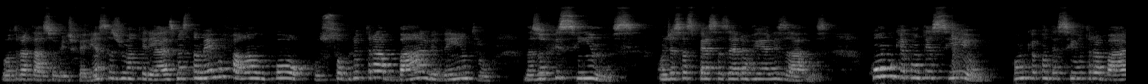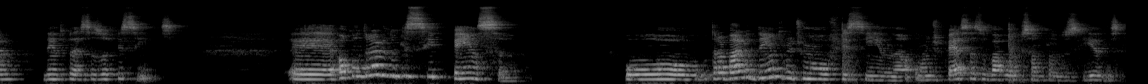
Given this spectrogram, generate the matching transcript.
vou tratar sobre diferenças de materiais, mas também vou falar um pouco sobre o trabalho dentro das oficinas, onde essas peças eram realizadas. Como que aconteciam, como que acontecia o trabalho dentro dessas oficinas. É, ao contrário do que se pensa, o, o, trabalho dentro de uma oficina onde peças do barroco são produzidas,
